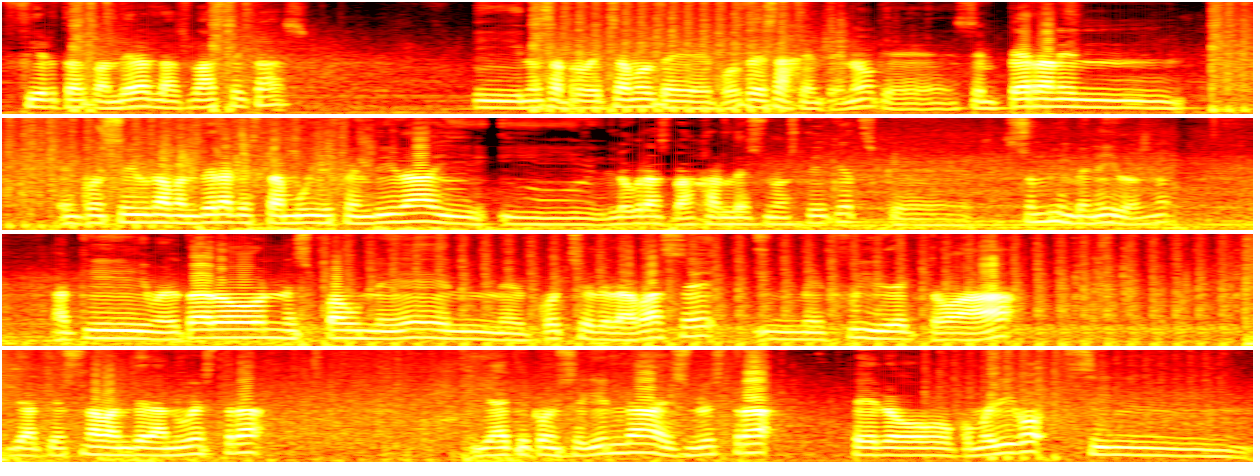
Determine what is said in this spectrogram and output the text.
ciertas banderas, las básicas, y nos aprovechamos de, pues, de esa gente, ¿no? Que se emperran en, en conseguir una bandera que está muy defendida y, logras bajarles unos tickets que son bienvenidos, ¿no? Aquí me notaron, spawné en el coche de la base y me fui directo a A, ya que es una bandera nuestra y hay que conseguirla, es nuestra pero, como digo, sin,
